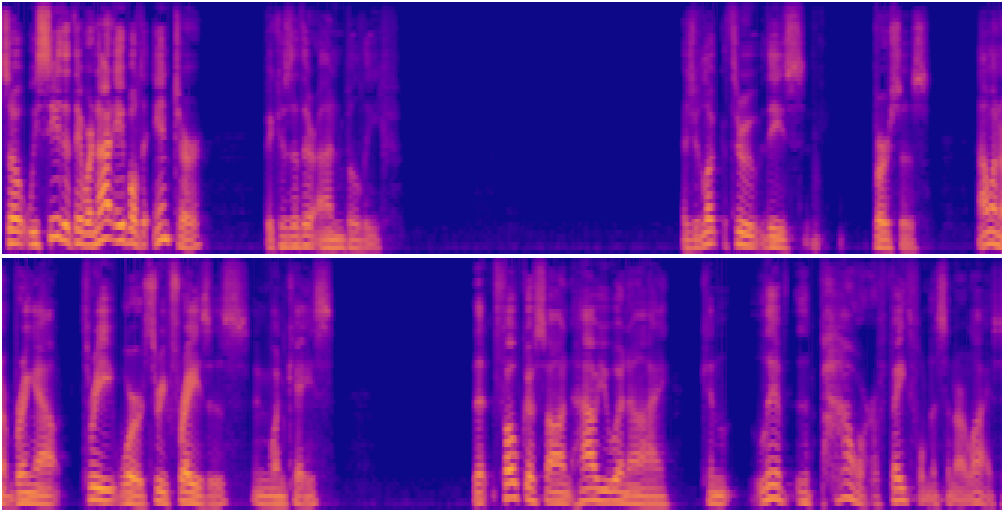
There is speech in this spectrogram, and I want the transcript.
So we see that they were not able to enter because of their unbelief. As you look through these verses, I want to bring out three words, three phrases in one case that focus on how you and I can live the power of faithfulness in our lives.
